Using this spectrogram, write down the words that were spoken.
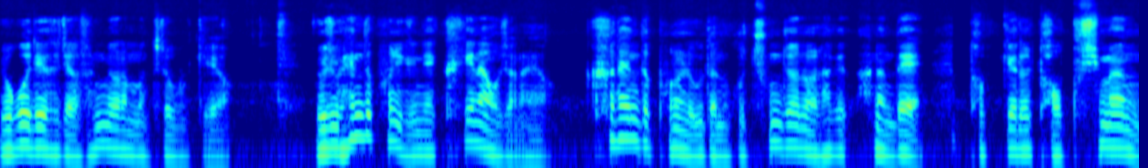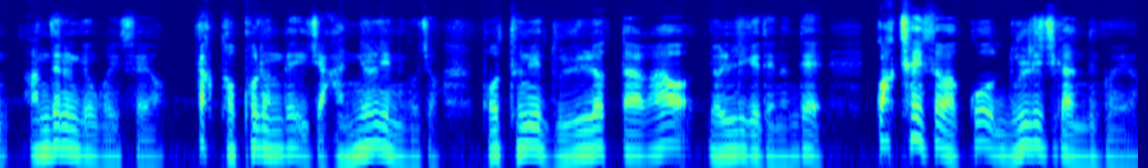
요거에 대해서 제가 설명을 한번 드려볼게요. 요즘 핸드폰이 굉장히 크게 나오잖아요. 큰 핸드폰을 여기다 놓고 충전을 하게 하는데 덮개를 덮으시면 안 되는 경우가 있어요. 딱 덮었는데 이제 안 열리는 거죠. 버튼이 눌렸다가 열리게 되는데 꽉 차 있어 갖고 눌리지가 않는 거예요.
